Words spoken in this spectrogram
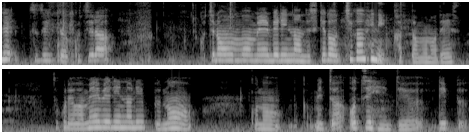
で続いてはこちら。こちらもメイベリンなんですけど違う日に買ったものです。これはメイベリンのリップのこのめっちゃ落ちひんっていうリップ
